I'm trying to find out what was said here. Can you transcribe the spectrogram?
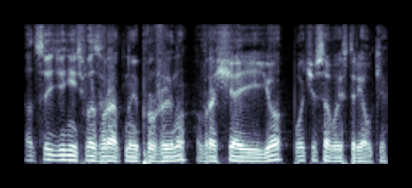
Отсоединить возвратную пружину, вращая ее по часовой стрелке.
